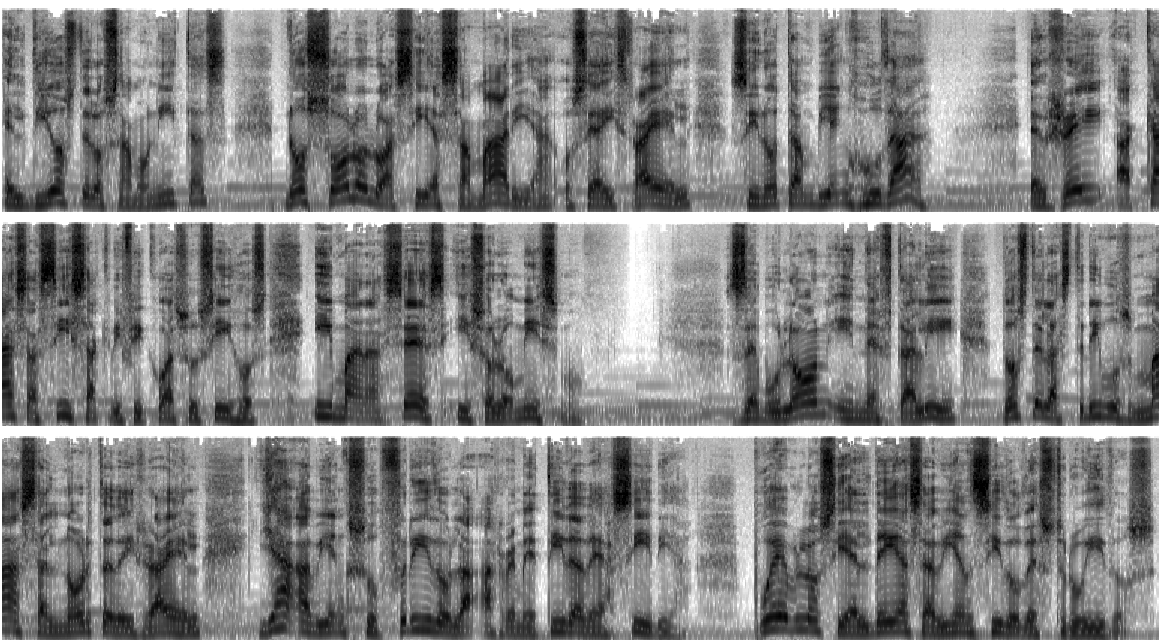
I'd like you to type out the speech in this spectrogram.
el dios de los amonitas. No solo lo hacía Samaria, o sea Israel, sino también Judá. El rey Acaz así sacrificó a sus hijos y Manasés hizo lo mismo. Zebulón y Neftalí, dos de las tribus más al norte de Israel, ya habían sufrido la arremetida de Asiria. Pueblos y aldeas habían sido destruidos.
